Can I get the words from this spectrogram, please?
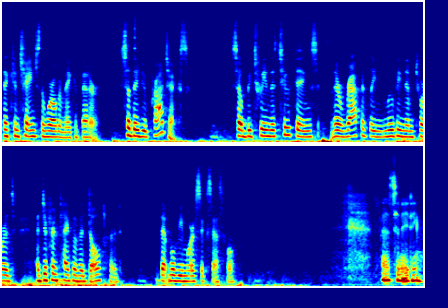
that can change the world and make it better. So they do projects. So between the two things, they're rapidly moving them towards a different type of adulthood that will be more successful. Fascinating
